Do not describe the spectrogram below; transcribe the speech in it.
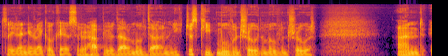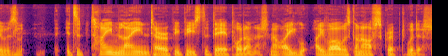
So then you're like, okay, so you're happy with that, move that, and you just keep moving through it and moving through it. And it was, it's a timeline therapy piece that they put on it. Now, I, I've always gone off script with it,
